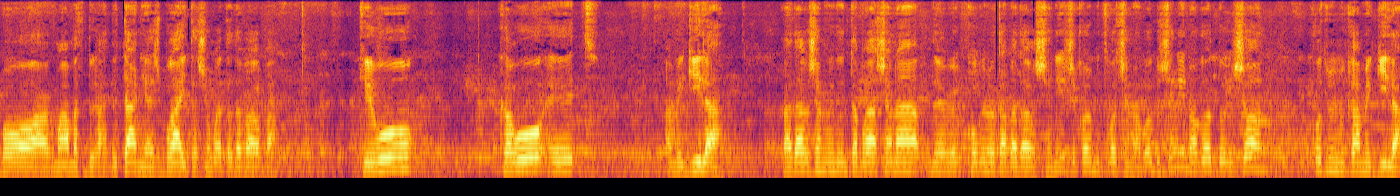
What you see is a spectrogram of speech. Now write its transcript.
בואו הגמרא מסבירה. דתניא, יש ברייתא שאומרת את הדבר הבא. קראו, קראו את המגילה. באדר ראשון נתעברה השנה, קוראים אותה באדר שני, שכל מצוות שנוהגות בשני נוהגות בראשון, חוץ ממקרא מגילה.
